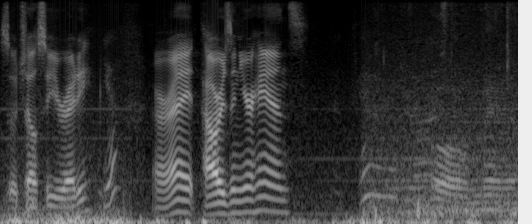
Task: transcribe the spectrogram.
So Chelsea, you ready? Yeah. All right. Power's in your hands. Oh man.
